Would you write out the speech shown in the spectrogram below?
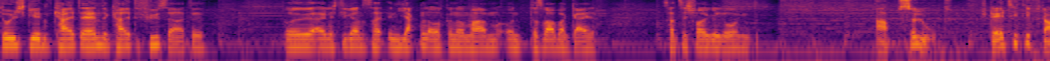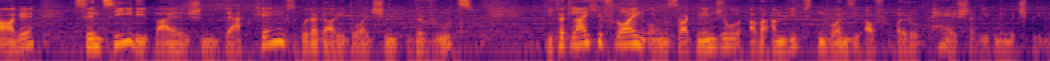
durchgehend kalte Hände, kalte Füße hatte. Und wir eigentlich die ganze Zeit in Jacken aufgenommen haben. Und das war aber geil. Es hat sich voll gelohnt. Absolut stellt sich die Frage, sind sie die bayerischen Dap Kings oder gar die deutschen The Roots? Die Vergleiche freuen uns, sagt Ninju, aber am liebsten wollen sie auf europäischer Ebene mitspielen.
